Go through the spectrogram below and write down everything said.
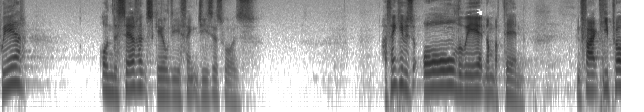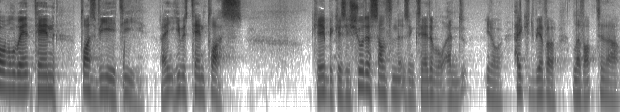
Where on the servant scale do you think Jesus was? I think he was all the way at number 10. In fact, he probably went 10 plus VAT, right? He was 10 plus. Okay, because he showed us something that was incredible. And, you know, how could we ever live up to that?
